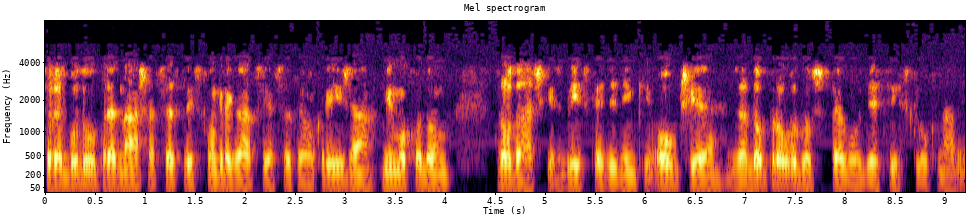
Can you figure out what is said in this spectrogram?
ktoré budú prednášať sestry z kongregácie svätého Kríža, mimochodom rodáčky z blízkej dedinky Ovčie za doprovodu spevu detí z Kluknavy.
